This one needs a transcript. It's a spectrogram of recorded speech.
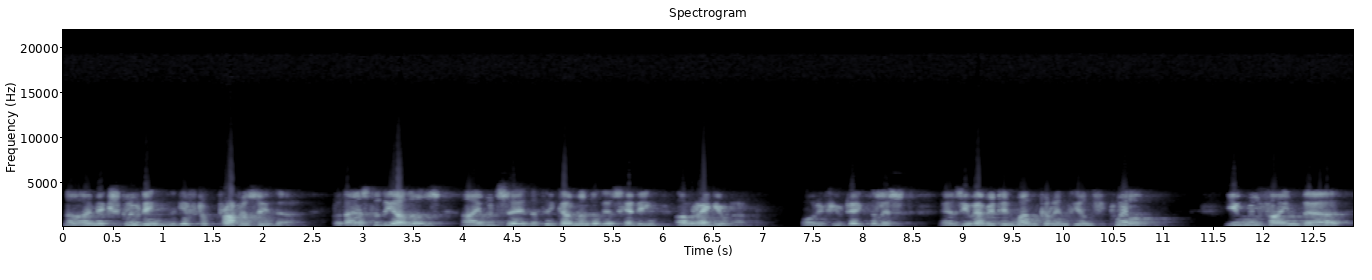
Now, I'm excluding the gift of prophecy there, but as to the others, I would say that they come under this heading of regular. Or if you take the list as you have it in 1 Corinthians 12. You will find there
